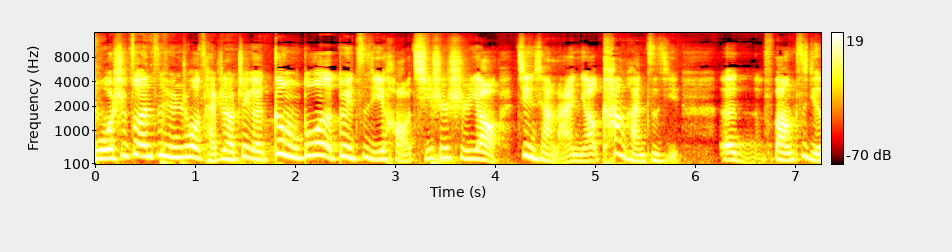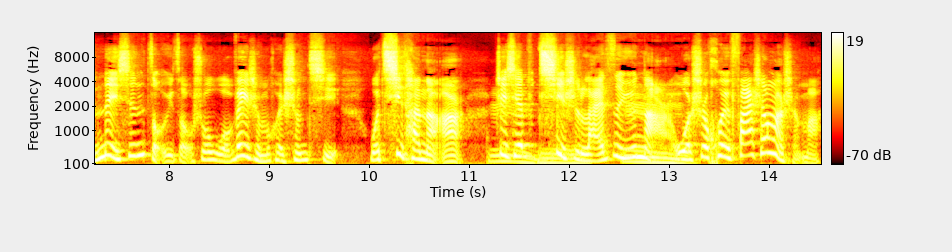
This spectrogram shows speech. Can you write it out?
我是做完咨询之后才知道，这个更多的对自己好，其实是要静下来，你要看看自己，呃，往自己的内心走一走，说我为什么会生气？我气他哪儿？这些气是来自于哪儿？我是会发生了什么？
